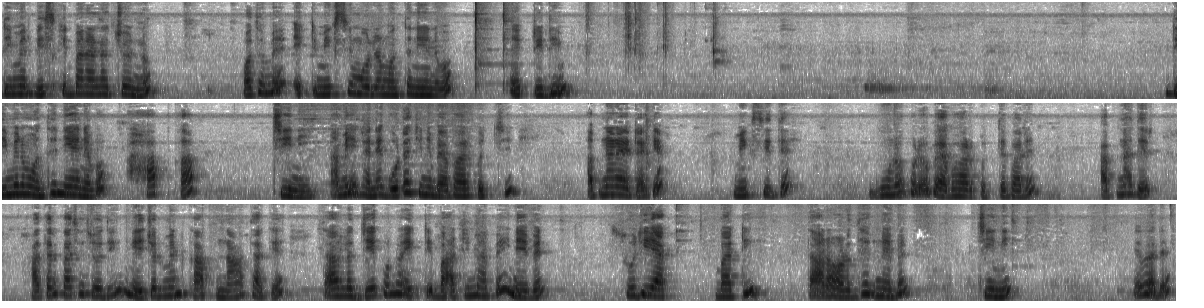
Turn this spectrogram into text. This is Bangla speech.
ডিমের বিস্কিট বানানোর জন্য প্রথমে একটি মিক্সিং বোর্ডের মধ্যে নিয়ে নেব একটি ডিম। ডিমের মধ্যে নিয়ে নেব হাফ কাপ চিনি। আমি এখানে গোটা চিনি ব্যবহার করছি। আপনারা এটাকে মিক্সিতে গুঁড়ো করেও ব্যবহার করতে পারেন। আপনাদের হাতের কাছে যদি মেজারমেন্ট কাপ না থাকে, তাহলে যে কোনো একটি বাটি মাপেই নেবেন। সুজি এক বাটি, তার অর্ধেক নেবেন চিনি। এবারে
